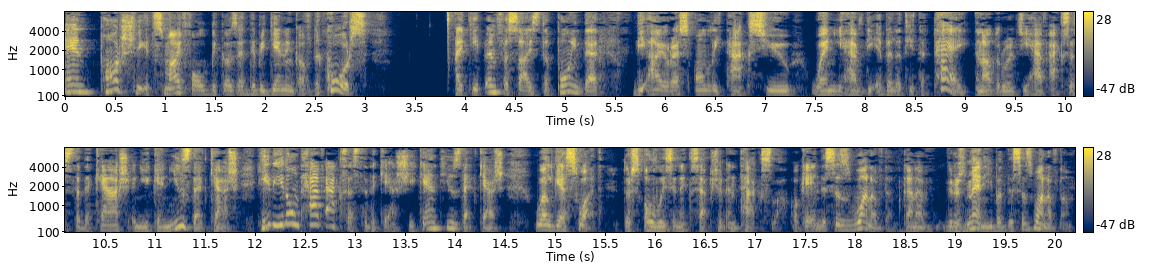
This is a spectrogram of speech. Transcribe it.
And partially it's my fault because at the beginning of the course, I keep emphasize the point that the IRS only tax you when you have the ability to pay. In other words, you have access to the cash and you can use that cash. Here you don't have access to the cash. You can't use that cash. Well, guess what? There's always an exception in tax law. Okay. And this is one of them. Kind of, there's many, but this is one of them.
